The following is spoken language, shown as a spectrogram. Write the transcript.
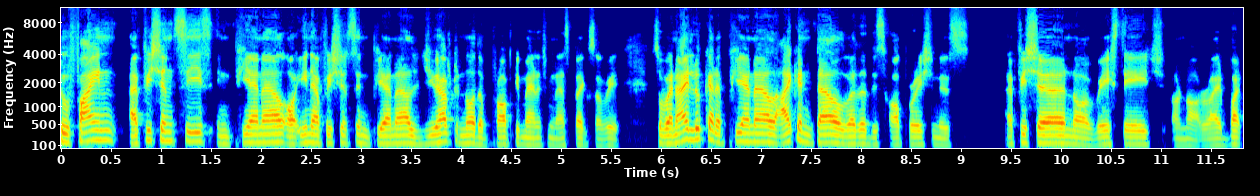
to find efficiencies in PNL or inefficiencies in PNL, you have to know the property management aspects of it. So when I look at a PNL, I can tell whether this operation is efficient or wastage or not, right? But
